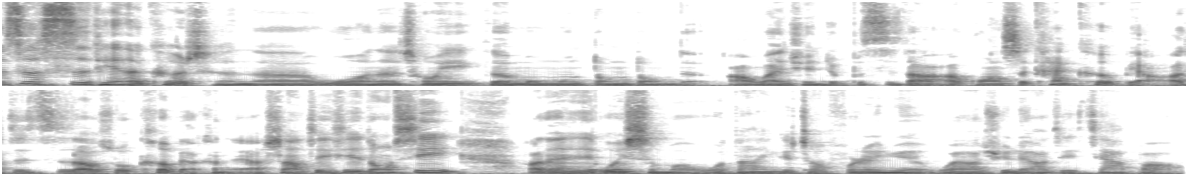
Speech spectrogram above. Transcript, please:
那这四天的课程呢，我呢从一个懵懵懂懂的啊，完全就不知道啊，光是看课表啊，只知道说课表可能要上这些东西。好，但是为什么我当一个照服人员，我要去了解家暴？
